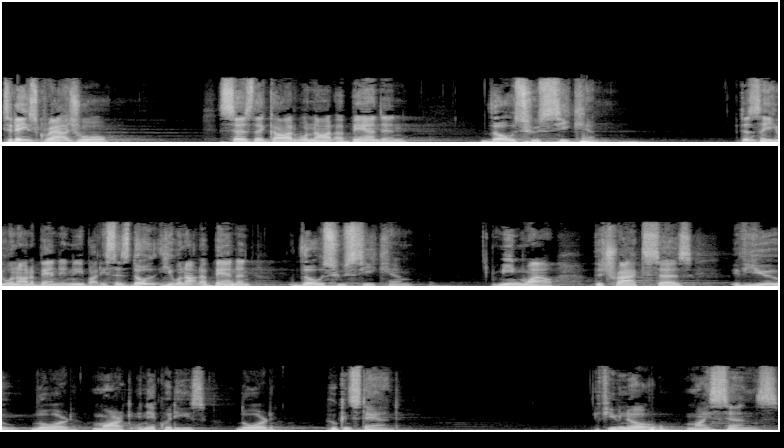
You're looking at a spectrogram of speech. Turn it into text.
Today's gradual says that God will not abandon those who seek him. It doesn't say he will not abandon anybody. It says those, he will not abandon those who seek him. Meanwhile, the tract says, if you, Lord, mark iniquities, Lord, who can stand? If you know my sins,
